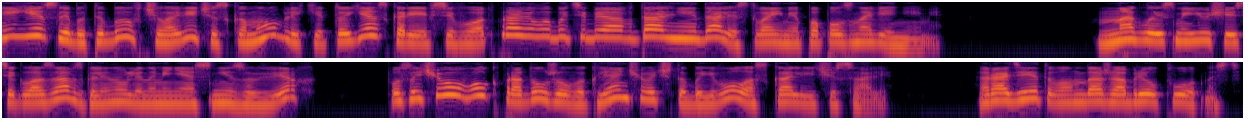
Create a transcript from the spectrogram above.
И если бы ты был в человеческом облике, то я, скорее всего, отправила бы тебя в дальние дали с твоими поползновениями. Наглые смеющиеся глаза взглянули на меня снизу вверх, после чего волк продолжил выклянчивать, чтобы его ласкали и чесали. Ради этого он даже обрел плотность.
